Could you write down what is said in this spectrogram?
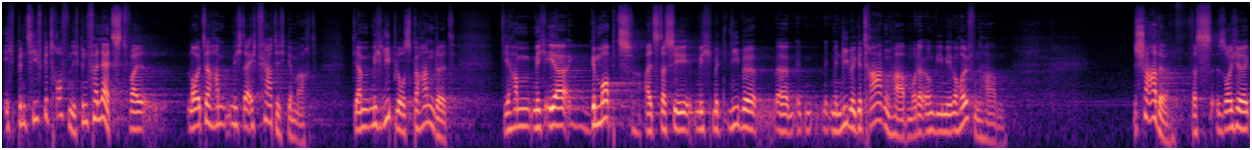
ich bin tief getroffen, ich bin verletzt, weil Leute haben mich da echt fertig gemacht. Die haben mich lieblos behandelt. Die haben mich eher gemobbt, als dass sie mich mit Liebe, äh, mit, mit Liebe getragen haben oder irgendwie mir geholfen haben. Schade, dass solche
